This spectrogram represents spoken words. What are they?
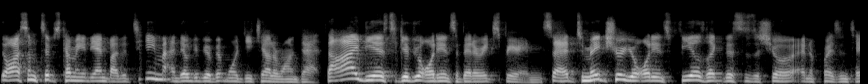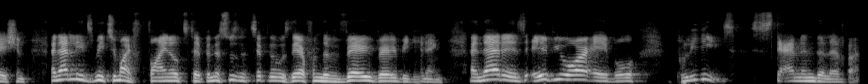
There are some tips coming at the end by the team, and they'll give you a bit more detail around that. The idea is to give your audience a better experience, uh, to make sure your audience feels like this is a show and a presentation. And that leads me to my final tip. And this was the tip that was there from the very, very beginning. And that is if you are able, please stand and deliver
